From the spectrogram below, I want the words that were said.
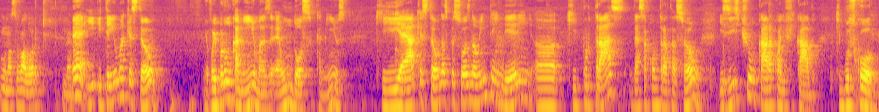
o nosso valor, né? É, e, e tem uma questão, eu fui por um caminho, mas é um dos caminhos, que é a questão das pessoas não entenderem ah, que por trás dessa contratação existe um cara qualificado que buscou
